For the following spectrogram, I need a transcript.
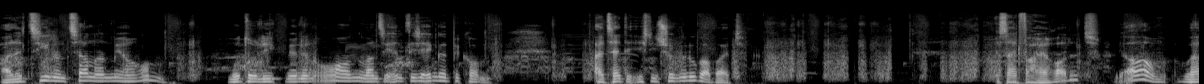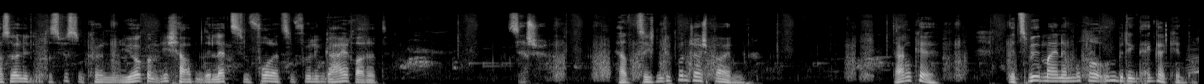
Alle ziehen und zerren an mir herum. Mutter liegt mir in den Ohren, wann sie endlich Enkel bekommen. Als hätte ich nicht schon genug Arbeit. Ihr seid verheiratet? Ja, woher solltet ihr das wissen können? Jörg und ich haben den letzten, vorletzten Frühling geheiratet. Sehr schön. Herzlichen Glückwunsch euch beiden. Danke. Jetzt will meine Mutter unbedingt Enkelkinder.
